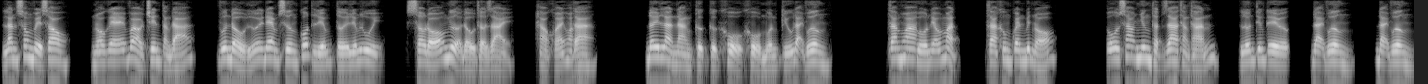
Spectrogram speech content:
Lăn xong về sau, nó ghé vào trên tảng đá, vươn đầu lưỡi đem xương cốt liếm tới liếm lui, sau đó ngửa đầu thở dài, hào khoái hoạt ta. Đây là nàng cực cực khổ khổ muốn cứu đại vương. Tam hoa hốn éo mặt, ta không quen biết nó. Ô sao nhưng thật ra thẳng thắn, lớn tiếng kêu, đại vương, đại vương,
